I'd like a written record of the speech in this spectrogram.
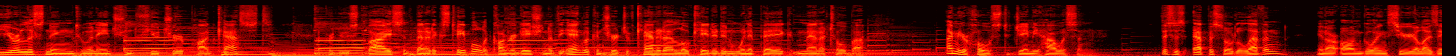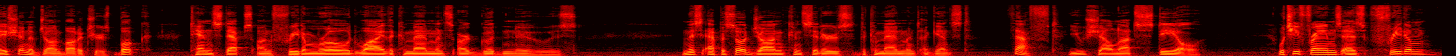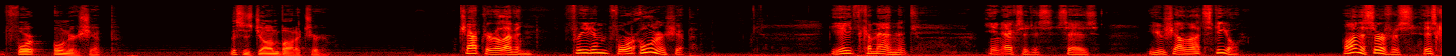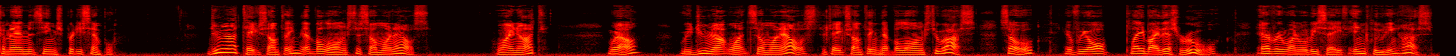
You're listening to an Ancient Future podcast produced by St. Benedict's Table, a congregation of the Anglican Church of Canada located in Winnipeg, Manitoba. I'm your host, Jamie Howison. This is episode 11 in our ongoing serialization of John Badertscher's book, 10 Steps on Freedom Road Why the Commandments Are Good News. In this episode, John considers the commandment against theft you shall not steal, which he frames as freedom for ownership. This is John Badertscher. Chapter 11 Freedom for Ownership. The eighth commandment in Exodus says, You shall not steal. On the surface, this commandment seems pretty simple. Do not take something that belongs to someone else. Why not? Well, we do not want someone else to take something that belongs to us. So, if we all play by this rule, everyone will be safe, including us.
